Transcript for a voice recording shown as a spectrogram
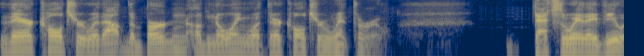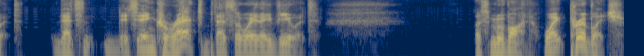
their culture without the burden of knowing what their culture went through. That's the way they view it. That's it's incorrect, but that's the way they view it. Let's move on. White privilege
